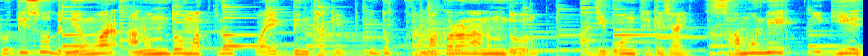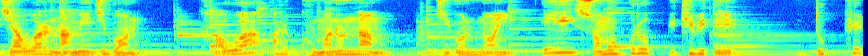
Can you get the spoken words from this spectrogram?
প্রতিশোধ নেওয়ার আনন্দ মাত্র কয়েকদিন থাকে। কিন্তু ক্ষমা করার আনন্দ আজীবন থেকে যায়। সামনে এগিয়ে যাওয়ার নামই জীবন। খাওয়া আর ঘুমানোর নাম জীবন নয়। এই সমগ্র পৃথিবীতে দুঃখের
